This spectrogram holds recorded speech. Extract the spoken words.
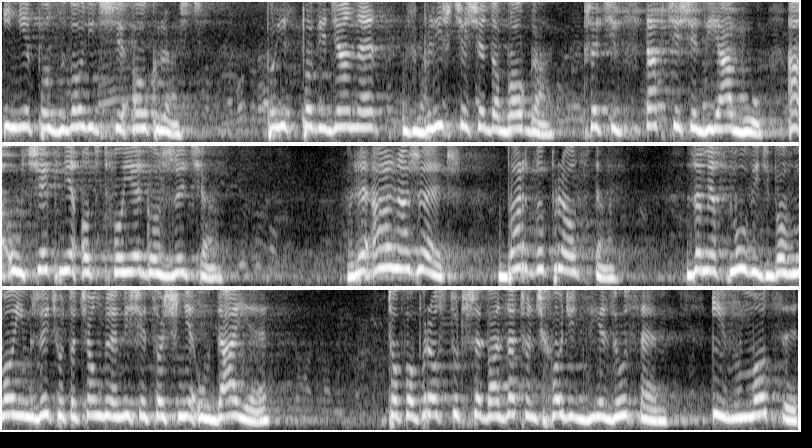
i nie pozwolić się okraść. Bo jest powiedziane: zbliżcie się do Boga, przeciwstawcie się diabłu, a ucieknie od Twojego życia. Realna rzecz, bardzo prosta. Zamiast mówić, bo w moim życiu to ciągle mi się coś nie udaje, to po prostu trzeba zacząć chodzić z Jezusem i w mocy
